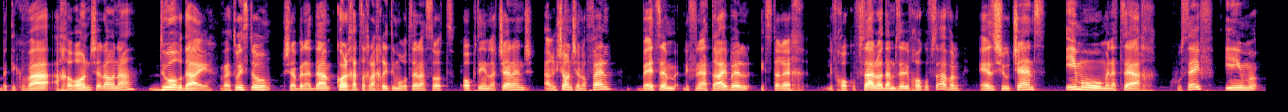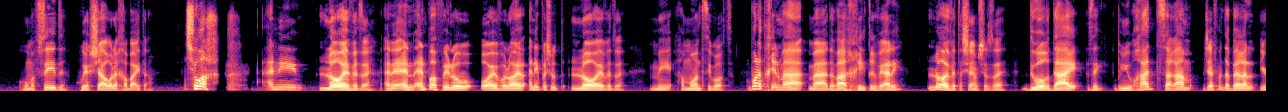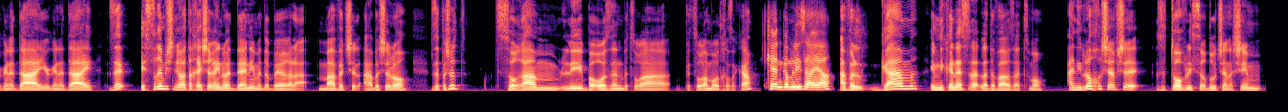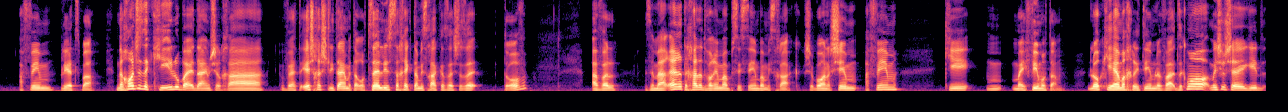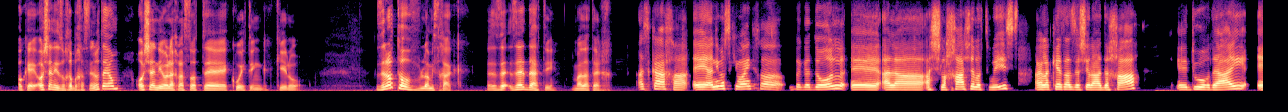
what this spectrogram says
בתקווה, האחרון של העונה, do or die. והטוויסט הוא שהבן אדם, כל אחד צריך להחליט אם הוא רוצה לעשות opt-in לצ'אלנג'. הראשון שנופל, בעצם לפני הטרייבל יצטרך לבחור קופסה, לא ידענו אם זה לבחור קופסה, אבל איזשהו צ'אנס. אם הוא מנצח, הוא סייף, אם הוא מפסיד, הוא ישר הולך הביתה. קשוח. אני לא אוהב את זה. אני, אין, אין פה אפילו אוהב או לא אוהב, אני פשוט לא אוהב את זה. מהמון סיבות. בואו נתחיל מה, מהדבר הכי טריוויאלי. לא אוהב את השם של זה. do or die, זה במיוחד צרם. ג'ף מדבר על you're gonna die, you're gonna die. זה 20 שניות אחרי שראינו את דני מדבר על המוות של אבא שלו. זה פשוט צורם לי באוזן בצורה, בצורה מאוד חזקה. כן, גם לי זה היה. אבל גם אם ניכנס לדבר הזה עצמו, אני לא חושב שזה טוב להישרדות שאנשים עפים בלי הצבעה. נכון שזה כאילו בידיים שלך, ויש לך שליטה אם אתה רוצה לשחק את המשחק הזה, שזה טוב, אבל זה מערער את אחד הדברים הבסיסיים במשחק, שבו אנשים עפים כי מעיפים אותם. לא כי הם מחליטים לבד. זה כמו מישהו שיגיד, אוקיי, או שאני זוכה בחסינות היום, או שאני הולך לעשות quitting, אה, כאילו. זה לא טוב למשחק. זה, זה דעתי. מה דעתך? אז ככה, אה, אני מסכימה איתך בגדול אה, על ההשלכה של הטוויסט, על הקטע הזה של ההדחה, אה, do or die.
